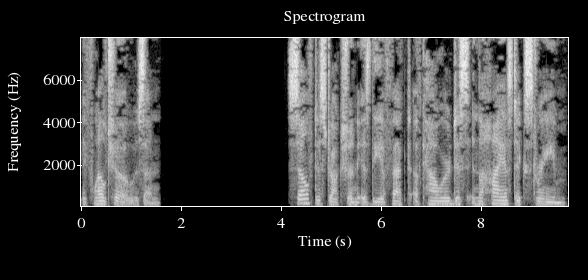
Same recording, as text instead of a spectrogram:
if well chosen. Self-destruction is the effect of cowardice in the highest extreme.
